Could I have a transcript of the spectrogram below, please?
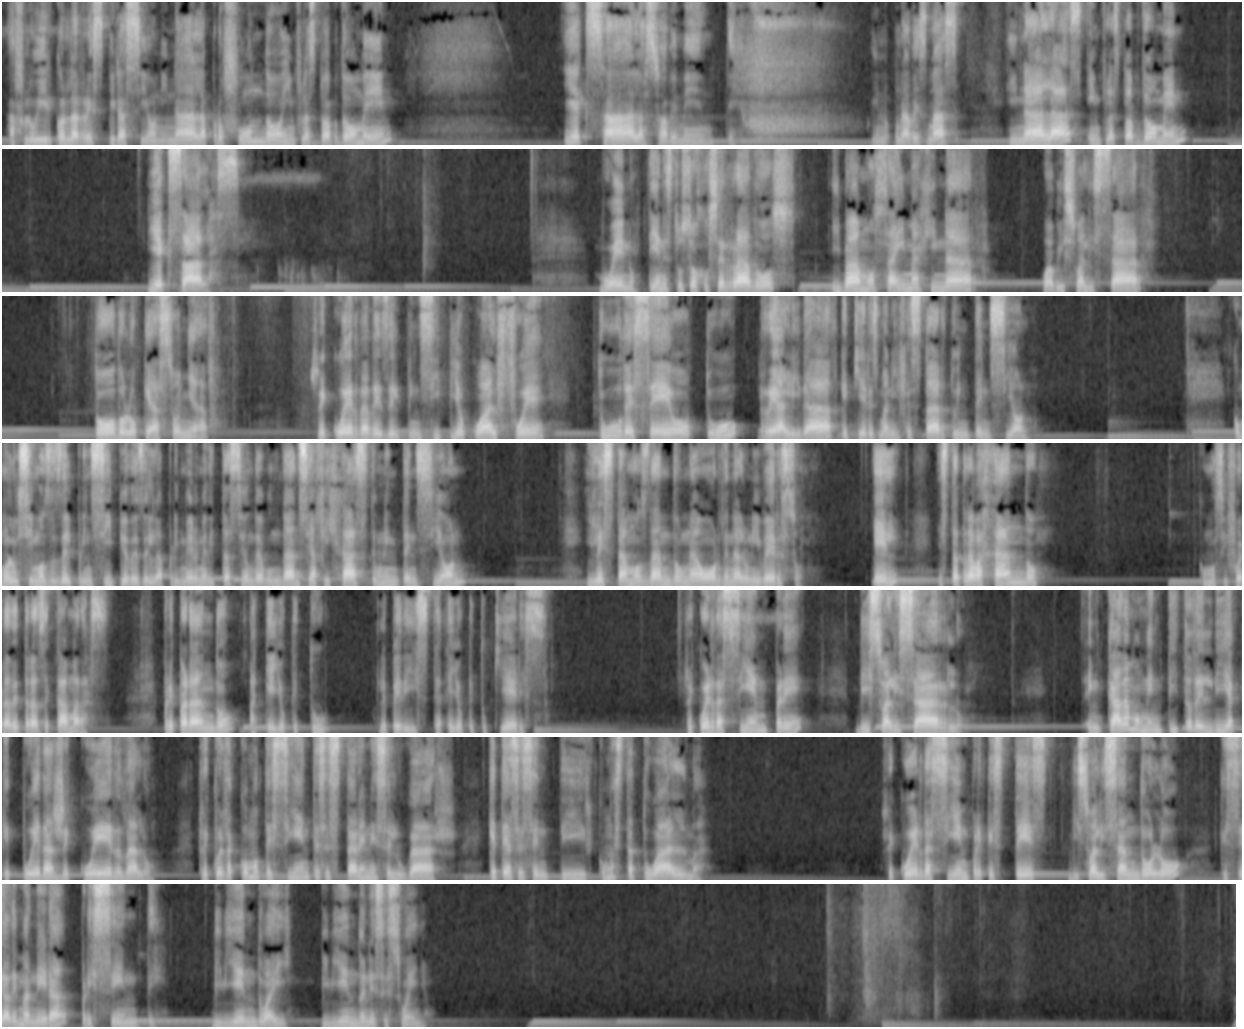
a fluir con la respiración. Inhala profundo, inflas tu abdomen y exhala suavemente. Una vez más, inhalas, inflas tu abdomen y exhalas. Bueno, tienes tus ojos cerrados y vamos a imaginar o a visualizar todo lo que has soñado. Recuerda desde el principio cuál fue tu deseo, tu realidad que quieres manifestar, tu intención. Como lo hicimos desde el principio, desde la primera meditación de abundancia, fijaste una intención y le estamos dando una orden al universo. Él está trabajando como si fuera detrás de cámaras, preparando aquello que tú le pediste, aquello que tú quieres. Recuerda siempre visualizarlo. En cada momentito del día que puedas, recuérdalo. Recuerda cómo te sientes estar en ese lugar, qué te hace sentir, cómo está tu alma. Recuerda siempre que estés visualizándolo, que sea de manera presente, viviendo ahí, viviendo en ese sueño.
